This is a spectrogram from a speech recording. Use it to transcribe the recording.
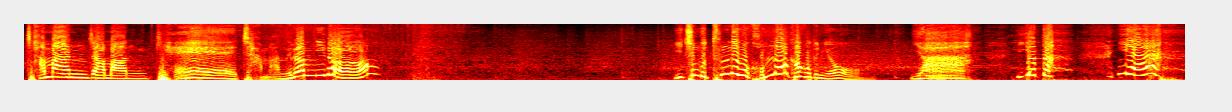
자만 자만 개 자만을 합니다. 이 친구 특내고 겁나 약하거든요. 야 이겼다. 야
